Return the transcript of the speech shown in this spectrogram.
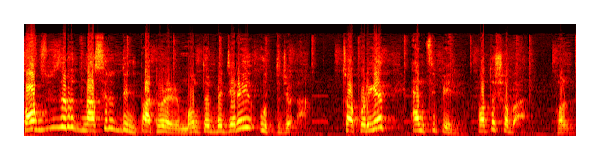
কক্সবাজারত নাসিরুদ্দিন পাটোয়ারের মন্তব্যের জেরে উত্তেজনা। চকরিয়াত এনসিপির পথসভা, ভণ্ড।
